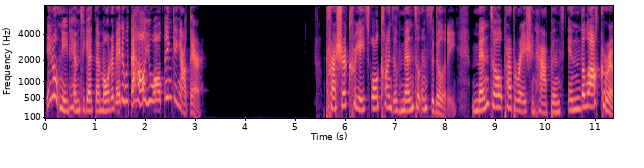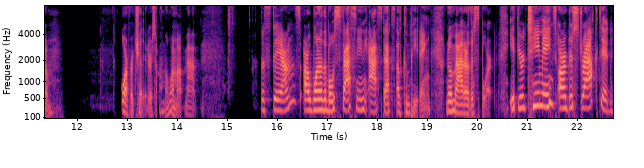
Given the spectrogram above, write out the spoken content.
They don't need him to get them motivated. What the hell are you all thinking out there? Pressure creates all kinds of mental instability. Mental preparation happens in the locker room or for cheerleaders on the warm up mat. The stands are one of the most fascinating aspects of competing, no matter the sport. If your teammates are distracted,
